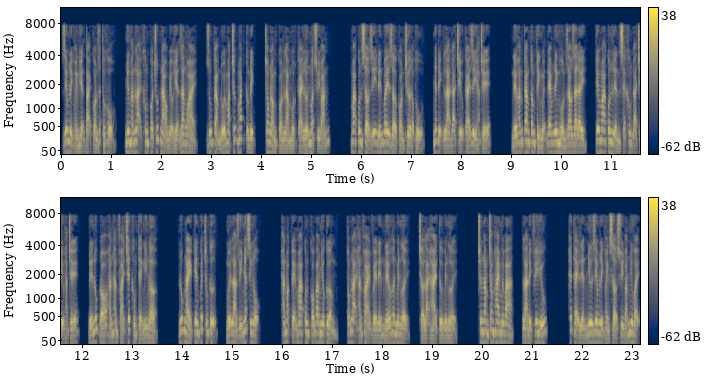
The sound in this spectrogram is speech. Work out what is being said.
Diêm Lịch Hành hiện tại còn rất thống khổ, nhưng hắn lại không có chút nào biểu hiện ra ngoài, dũng cảm đối mặt trước mắt cường địch, trong lòng còn làm một cái lớn mật suy đoán. Ma quân sở dĩ đến bây giờ còn chưa động thủ, nhất định là đã chịu cái gì hạn chế. Nếu hắn cam tâm tình nguyện đem linh hồn giao ra đây, kia ma quân liền sẽ không đã chịu hạn chế, đến lúc đó hắn hẳn phải chết không thể nghi ngờ. Lúc này kiên quyết chống cự mới là duy nhất sinh lộ. Hắn mặc kệ ma quân có bao nhiêu cường, tóm lại hắn phải về đến nếu hơn bên người, trở lại hải tử bên người. Chương 523 là địch phi hữu. Hết thể liền như Diêm Lịch Hành sở suy đoán như vậy,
